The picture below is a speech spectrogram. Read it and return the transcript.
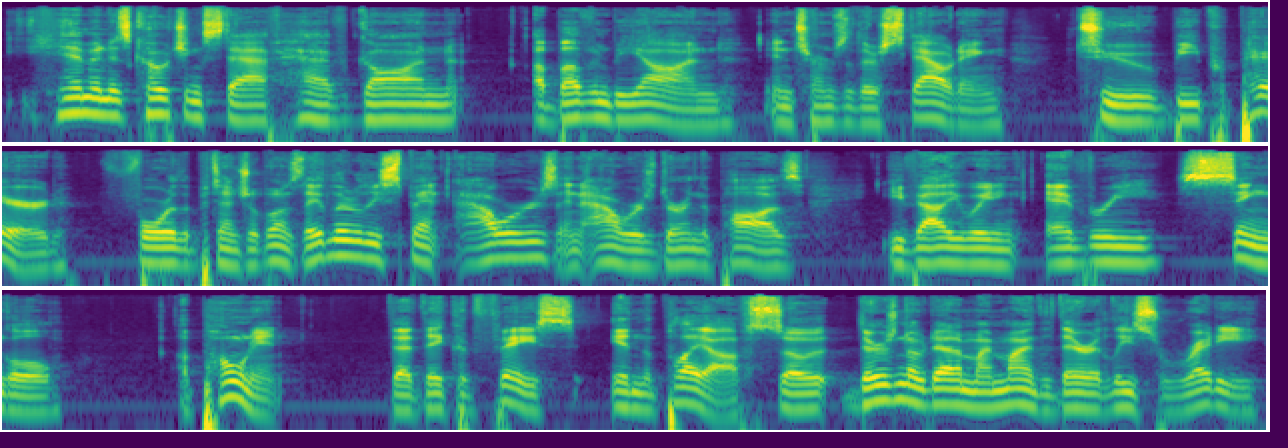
him and his coaching staff have gone above and beyond in terms of their scouting to be prepared for the potential bonus. They literally spent hours and hours during the pause evaluating every single opponent that they could face in the playoffs. So there's no doubt in my mind that they're at least ready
